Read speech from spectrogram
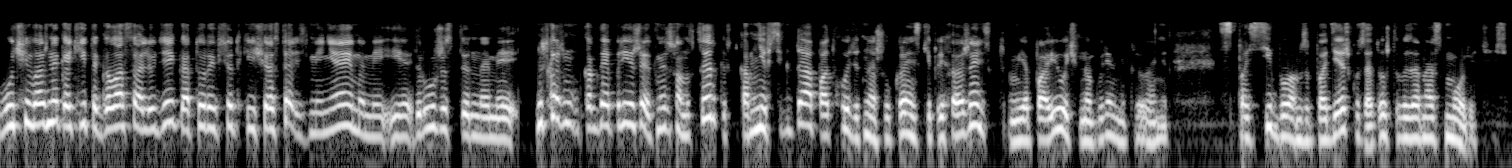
очень важны какие-то голоса людей, которые все-таки еще остались вменяемыми и дружественными. Ну, скажем, когда я приезжаю к Мерсону в церковь, ко мне всегда подходят наши украинские прихожане, с которыми я пою, очень много времени провела. Они спасибо вам за поддержку, за то, что вы за нас молитесь.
